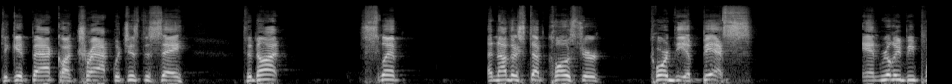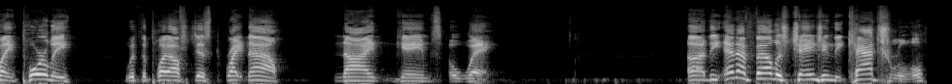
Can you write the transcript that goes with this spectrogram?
to get back on track, which is to say, to not slip another step closer toward the abyss and really be playing poorly with the playoffs just right now nine games away. Uh, the NFL is changing the catch rule.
